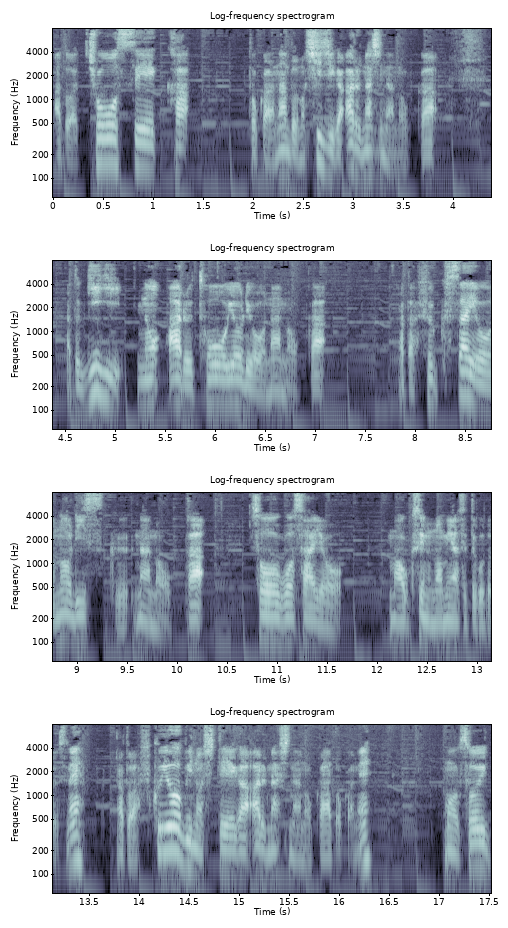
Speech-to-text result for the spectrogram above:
あとは調整化とかなどの指示があるなしなのか、あと疑義のある投与量なのか、あとは副作用のリスクなのか、相互作用、まあ、お薬の飲み合わせってことですね。あとは服用日の指定があるなしなのかとかね。もうそう言っ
